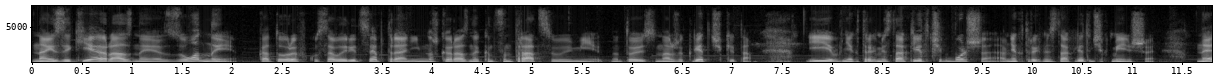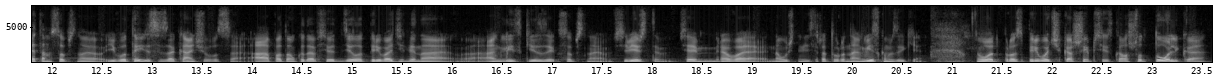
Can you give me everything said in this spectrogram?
на языке разные зоны, которых вкусовые рецепторы, они немножко разную концентрацию имеют. Ну, то есть у нас же клеточки там, и в некоторых местах клеточек больше, а в некоторых местах клеточек меньше. На этом, собственно, его тезис и заканчивался. А потом, когда все это дело переводили на английский язык, собственно, весь вся мировая научная литература на английском языке, вот, просто переводчик ошибся и сказал, что только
